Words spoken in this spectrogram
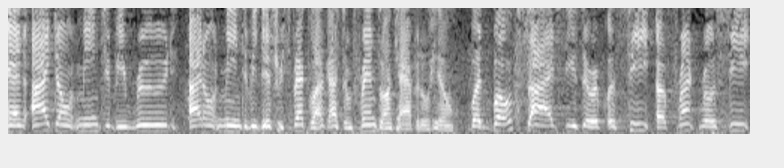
And I don't mean to be rude. I don't mean to be disrespectful. I've got some friends on Capitol Hill. But both sides deserve a seat, a front row seat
